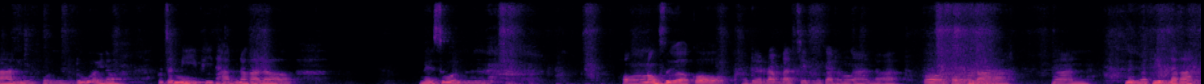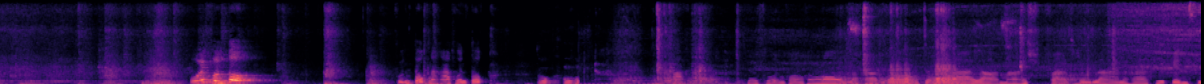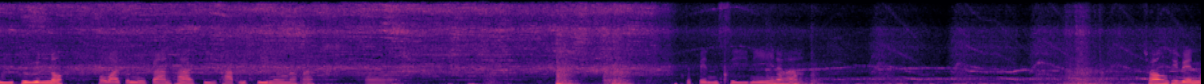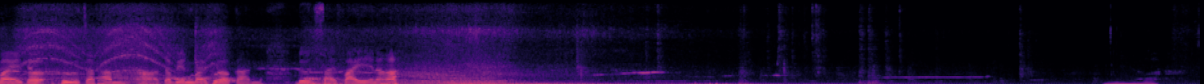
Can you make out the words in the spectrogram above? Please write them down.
บ้านลุงพลด้วยเนาะก็จะมีพี่ทัศน์นะคะแล้วในส่วนของน้องเสือก็ได้รับบาดเจ็บในการทำงานนะคะ ก็ขอลางานหนึ่งอาทิตย์นะคะ โอ้ยฝนตก ฝนตกนะคะ ฝนตก ตกค่ะ ในส่วนของข้างนอกนะคะ ก็จะใช้อ่าไม้ฝาโซล่านะคะ ที่เป็นสีพื้นเนาะ เพราะว่าจะมีการทาสีทับอีกทีหนึ่งนะคะก็จะเป็นสีนี้นะคะ ช่องที่เว้นไว้ก็คือจะทำอ่าจะเว้นไว้เพื่อการ เดินสายไฟนะคะ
